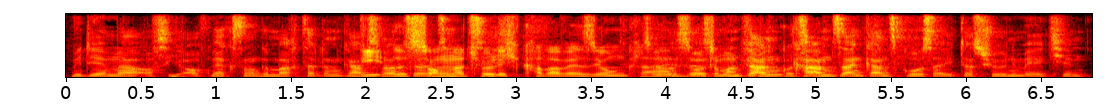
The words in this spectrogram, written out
mit dem er auf sich aufmerksam gemacht hat. Dann gab es Beatles-Song natürlich, Coverversion, klar. So sollte man und dann kam sein ganz großer Hit, Das schöne Mädchen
